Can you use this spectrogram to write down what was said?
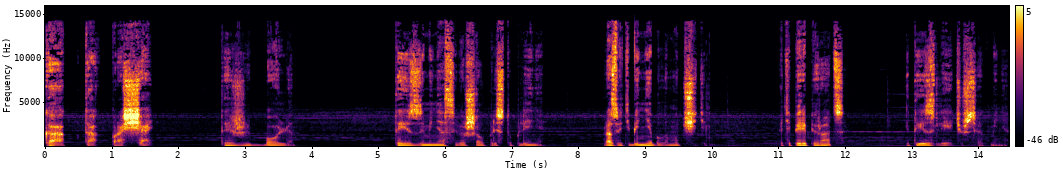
Как так прощай? Ты же болен. Ты из-за меня совершал преступление. Разве тебе не было мучительно? А теперь операция, и ты излечишься от меня.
